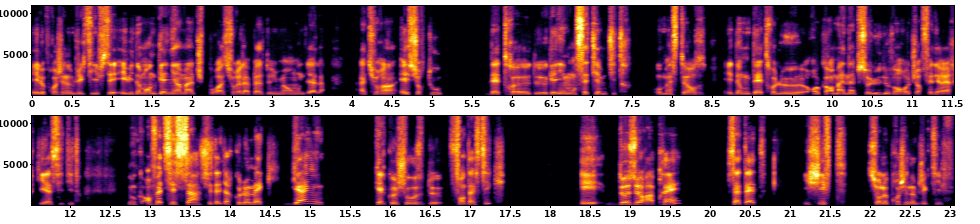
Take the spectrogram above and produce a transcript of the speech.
Et le prochain objectif, c'est évidemment de gagner un match pour assurer la place de numéro mondial à Turin. Et surtout, d'être, euh, de gagner mon septième titre au Masters. Et donc d'être le recordman absolu devant Roger Federer qui a six titres. Donc en fait, c'est ça. C'est-à-dire que le mec gagne quelque chose de fantastique. Et deux heures après, sa tête, il shift sur le prochain objectif.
